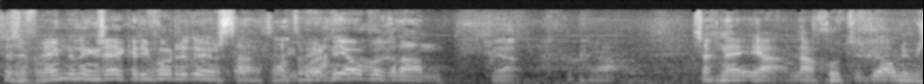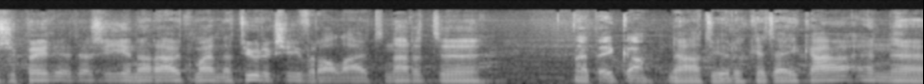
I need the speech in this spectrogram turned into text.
Het is een vreemdeling zeker die voor de deur staat. Er wordt niet open het gedaan. Ja. Ja. Zeg, nee, ja, nou goed, de Olympische Spelen, daar zie je naar uit. Maar natuurlijk zie je vooral uit naar het... eh, naar het EK. Natuurlijk, het EK. En eh,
